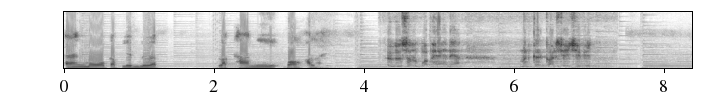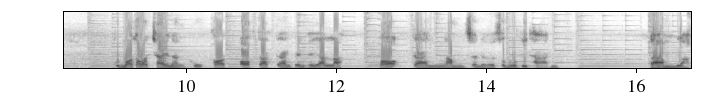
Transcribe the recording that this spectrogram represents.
แตงโมกับริ่มเลือด หลักฐานนี้บอกอะไร ก็คือสรุปว่าแผลเนี่ย มันเกิดก่อนเสียชีวิต คุณหมอธวัชชัยนั้นถูกถอดออกจากการเป็นพยานหลัก เพราะการนำเสนอสมมุติฐาน ตามหลัก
